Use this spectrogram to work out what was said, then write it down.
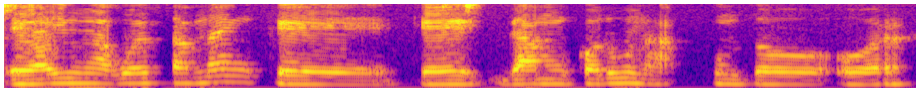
e hai unha web tamén que, que é gamcoruna.org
